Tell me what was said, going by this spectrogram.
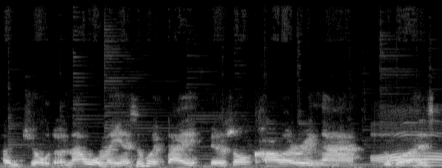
很久的，那我们也是会带，比如说 coloring 啊，如果很喜欢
